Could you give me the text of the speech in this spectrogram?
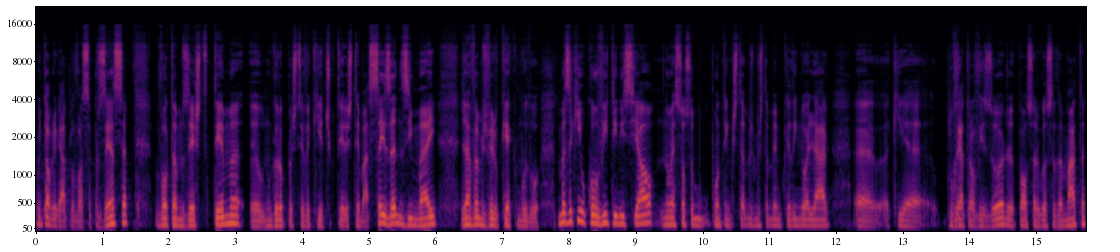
Muito obrigado pela vossa presença. Voltamos a este tema. Eh, o Nugaropa esteve aqui a discutir este tema há seis anos e meio. Já vamos ver o que é que mudou. Mas aqui o convite inicial não é só sobre o ponto em que estamos, mas também um bocadinho olhar uh, aqui uh, pelo retrovisor, Paulo Sargossa da Mata,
